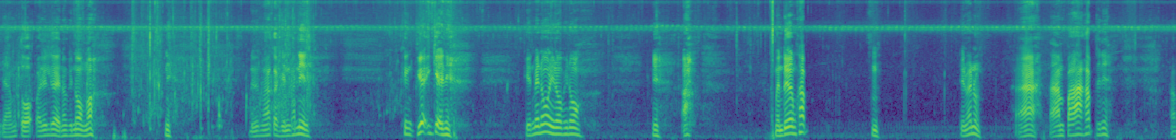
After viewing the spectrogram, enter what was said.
อย่ามันโตไปเรื่อยๆเนาะพี่น้องเนาะนี่เดินมาก็เห็นพันนี่เครื่องเปียกอีกแกนี่เห็นไหมเน้องนี่เนาะพี่น้องนี่อะ เหมือนเดิมครับเห็นไหมนุ่นอ่าตามปลาครับทีนี้ตาม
